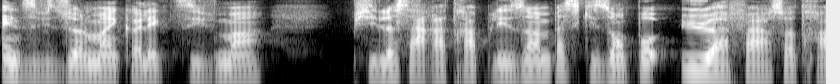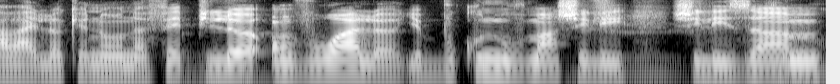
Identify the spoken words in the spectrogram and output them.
individuellement et collectivement. Puis là, ça rattrape les hommes parce qu'ils n'ont pas eu à faire ce travail-là que nous, on a fait. Puis là, on voit, il y a beaucoup de mouvements chez les, chez les hommes.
